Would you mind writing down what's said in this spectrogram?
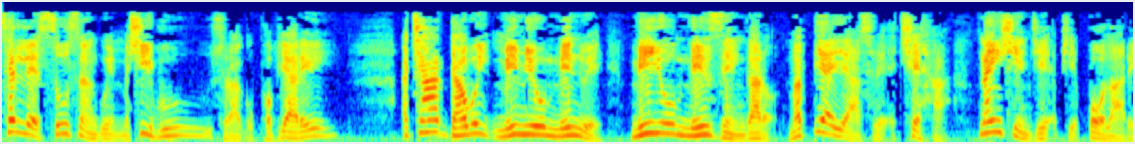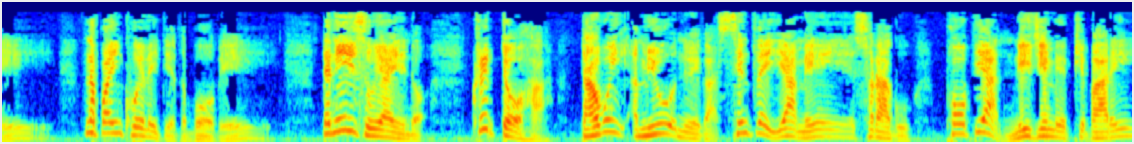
ဆက်လက်စိုးစံခွင့်မရှိဘူးဆိုတာကိုဖော်ပြတယ် အခြားဒါဝိဒ်မင်းမျိုးမင်းတွေမင်းယိုမင်းစဉ်ကတော့မပြတ်ရဆိုတဲ့အချက်ဟာနှိုင်းရှင်ခြင်းအဖြစ်ပေါ်လာတယ်နှစ်ပိုင်းခွဲလိုက်တဲ့သဘောပဲတနည်းဆိုရရင်တော့ခရစ်တော်ဟာဒါဝိဒ်အမျိုးအနွယ်ကဆင်းသက်ရမယ်ဆိုတာကိုဖော်ပြနေခြင်းပဲဖြစ်ပါတယ်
